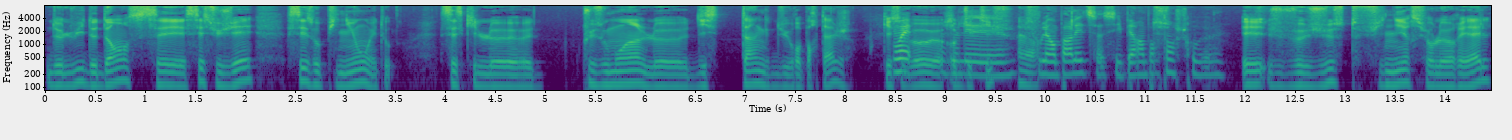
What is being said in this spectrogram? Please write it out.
de lui dedans, ses, ses sujets, ses opinions et tout. C'est ce qui le plus ou moins le distingue du reportage, qui Ouais, veut euh, Je, l'ai- objectif. je Alors. voulais en parler de ça, c'est hyper important, je trouve. Et je veux juste finir sur le réel.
